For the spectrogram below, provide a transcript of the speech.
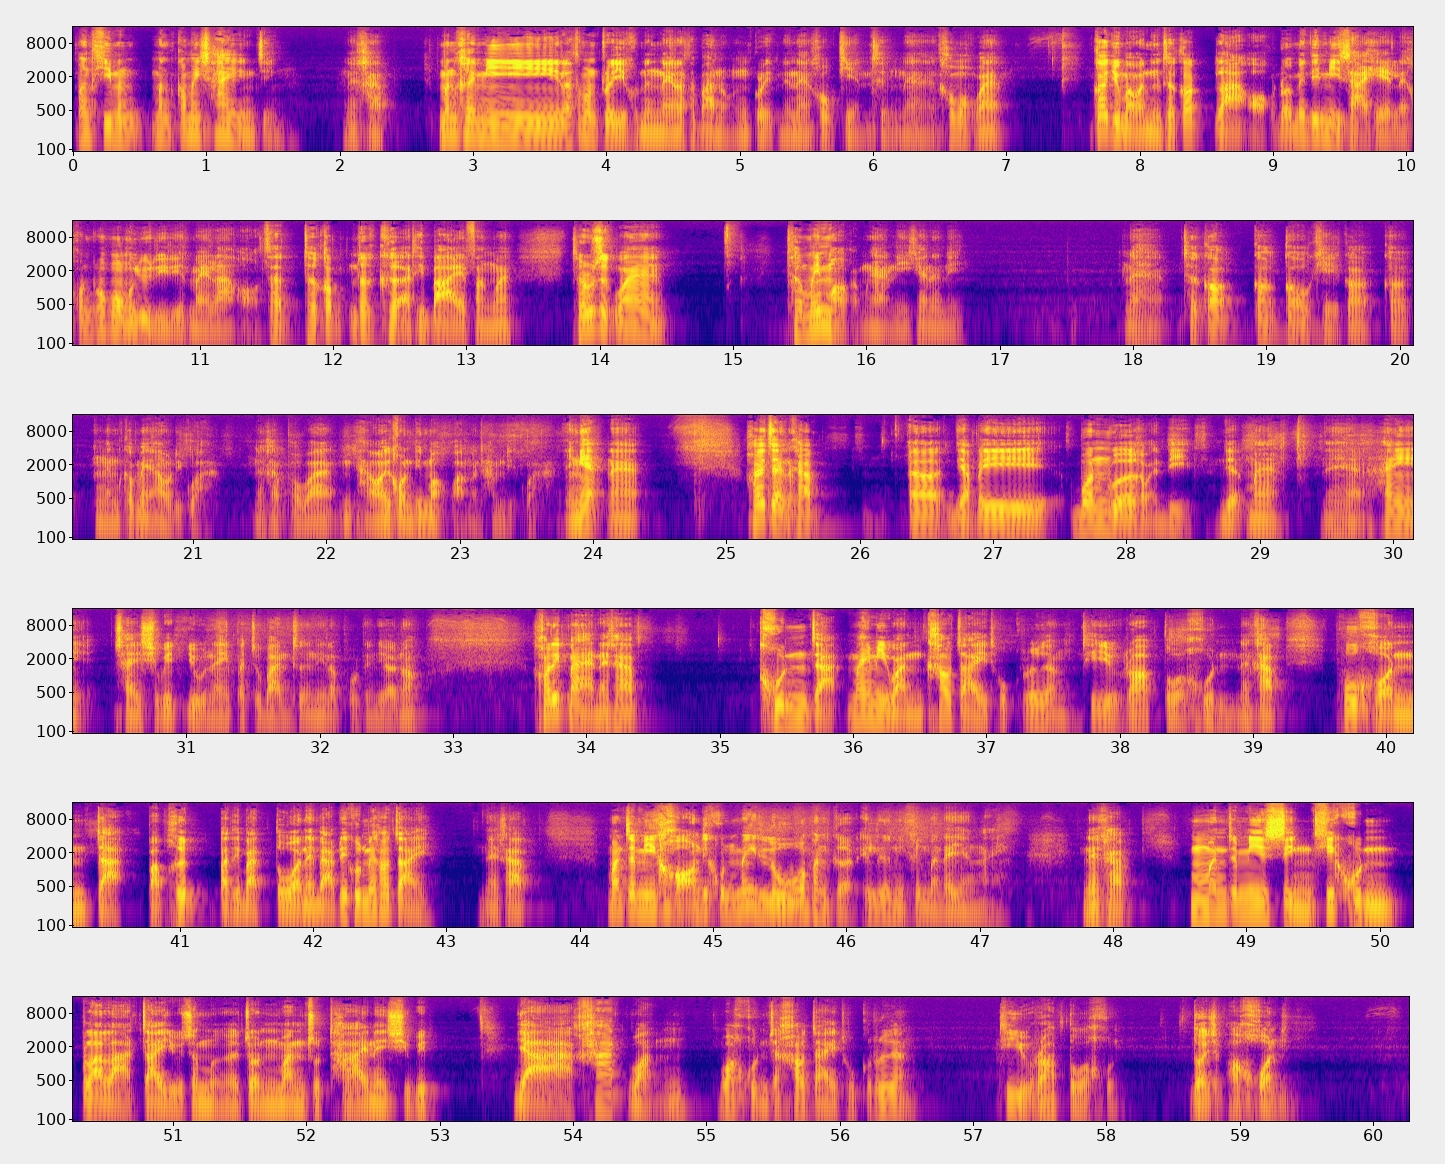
บางทีมันมันก็ไม่ใช่จริง ๆนะครับ มันเคยมีรัฐมนตรีคนหนึ่งในรัฐบาลของอังกฤษเนี่ยนะเขาเขียนถึงนะเขาบอกว่า ก็อยู่มาวันหนึ่งเธอก็ลาออกโดยไม่ได้มีสาเหตุอะไรคนก็งงว่าอยู่ดีๆทำไมลาออกเธอเธอก็เธอเคยอธิบายให้ฟังว่าเธอรู้สึกว่า เธอไม่เหมาะกับงานนี้แค่นั้นเองนะฮะเธอก็ก็ก็โอเคก็ก็งั้นก็ไม่เอาดีกว่านะครับ เพราะว่าหาให้คนที่เหมาะกว่ามาทำดีกว่า อย่างเงี้ยนะฮะข้อที่เจ็ดครับเอ่ออย่าไปบ้นเวอร์กับอดีต เยอะมากนะฮะให้ใช้ชีวิตอยู่ในปัจจุบันซึ่งอันนี้เราพูดกันเยอะเนาะข้อที่แปดนะครับ คุณจะไม่มีวันเข้าใจทุกเรื่องที่อยู่รอบตัวคุณนะครับ ผู้คนจะประพฤติปฏิบัติตัวในแบบที่คุณไม่เข้าใจนะครับ มันจะมีของที่คุณไม่รู้ว่ามันเกิดไอ้เรื่องนี้ขึ้นมาได้ยังไงนะครับ มันจะมีสิ่งที่คุณประหลาดใจอยู่เสมอจนวันสุดท้ายในชีวิต อย่าคาดหวังว่าคุณจะเข้าใจทุกเรื่องที่อยู่รอบตัวคุณ โดยเฉพาะคน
